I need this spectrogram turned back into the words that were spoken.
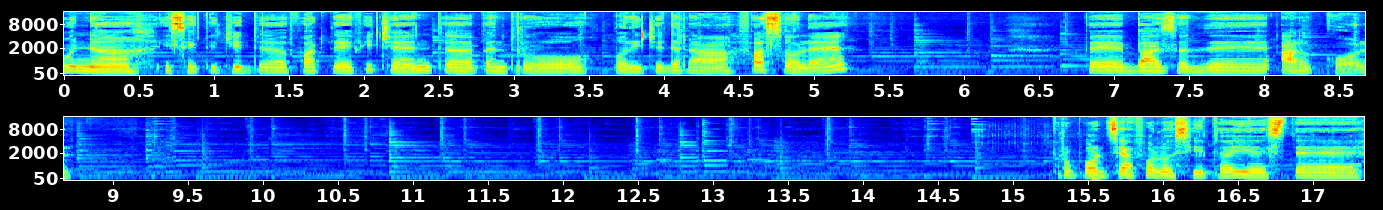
Un uh, insecticid uh, foarte eficient uh, pentru poricii de la fasole pe bază de alcool. Proporția folosită este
